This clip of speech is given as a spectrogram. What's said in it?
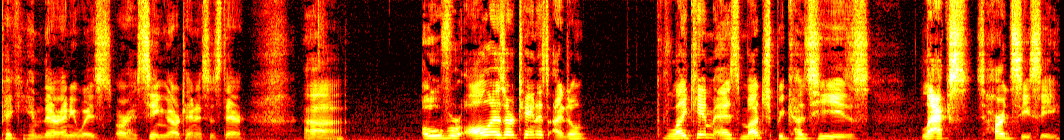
picking him there anyways, or seeing Artanis is there. Uh, overall, as Artanis, I don't like him as much because he's lacks hard CC,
